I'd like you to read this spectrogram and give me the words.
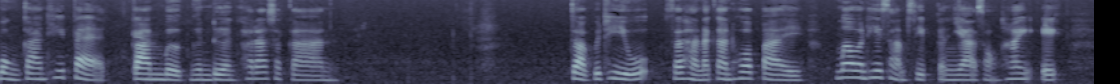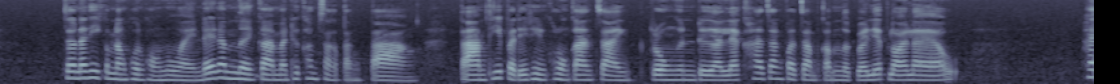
บ่งการที่ 8 การเบิกเงินเดือนข้าราชการ จากวิทยุ สถานการณ์ทั่วไป เมื่อวันที่ 30 กันยา 25X เจ้าหน้าที่กำลังพลของหน่วย ได้ดำเนินการบันทึกคำสั่งต่างๆ ตามที่ปฏิทินโครงการจ่ายตรงเงินเดือน และค่าจ้างประจำกำหนดไว้เรียบร้อยแล้ว ให้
